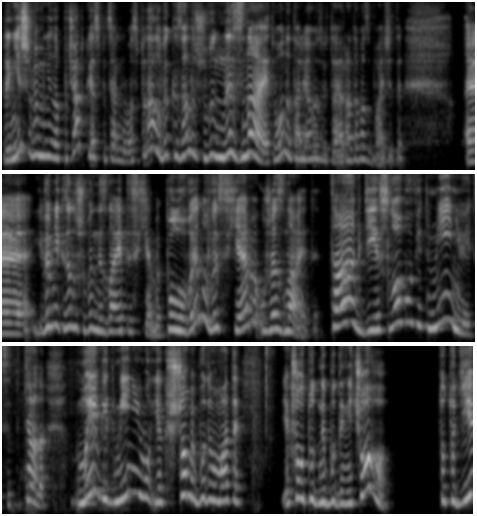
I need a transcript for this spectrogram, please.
Раніше ви мені на початку, я спеціально вас питала, ви казали, що ви не знаєте. О, Наталія, я вас вітаю, рада вас бачити. Е, ви мені казали, що ви не знаєте схеми. Половину ви схеми вже знаєте. Так, дієслово відмінюється, Тетяна. Ми відмінюємо, якщо ми будемо мати, якщо тут не буде нічого, то тоді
